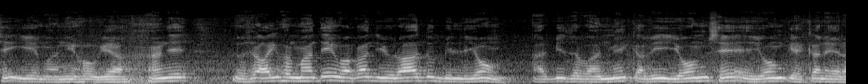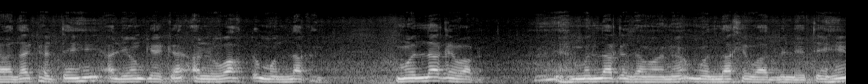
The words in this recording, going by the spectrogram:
سے یہ معنی ہو گیا۔ ہاں جی دوسرے آگے فرماتے ہیں وقت یوراد بالیوم عربی زبان میں کبھی یوم سے یوم کہہ کر ارادہ کرتے ہیں الوم کہہ کر الوقت ملق ملا کے وقت ملا کے زمانہ ملا کے وقت بھی لیتے ہیں۔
